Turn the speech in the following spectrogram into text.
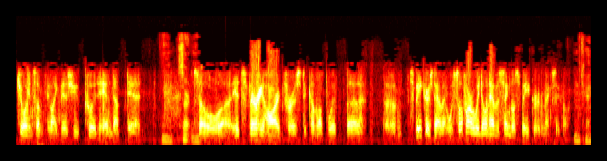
join something like this, you could end up dead. Yeah, certainly. So uh, it's very hard for us to come up with uh, uh, speakers down there. So far, we don't have a single speaker in Mexico. Okay.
